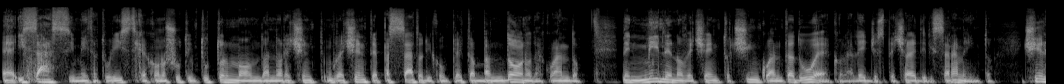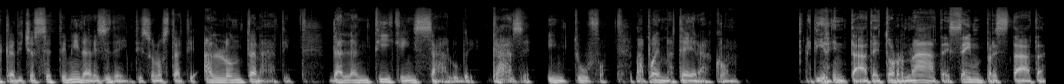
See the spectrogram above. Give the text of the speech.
Eh, I sassi, meta turistica conosciuta in tutto il mondo, hanno recente, un recente passato di completo abbandono da quando nel 1952, con la legge speciale di risanamento, circa 17.000 residenti sono stati allontanati dalle antiche insalubri case in tufo. Ma poi Matera con è diventata, è tornata, è sempre stata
